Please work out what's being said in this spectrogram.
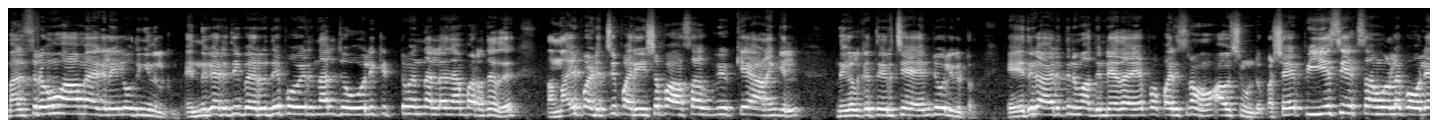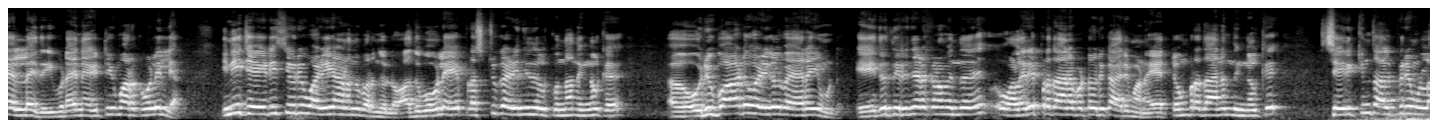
മത്സരവും ആ മേഖലയിൽ ഒതുങ്ങി നിൽക്കും. എന്ന് കരുതി വെറുതെ പോയിരുന്നാൽ ജോലി കിട്ടുമെന്നല്ല ഞാൻ പറഞ്ഞത്. നന്നായി പഠിച്ച് പരീക്ഷ പാസ്സാക്കുകയൊക്കെ ആണെങ്കിൽ നിങ്ങൾക്ക് തീർച്ചയായും ജോലി കിട്ടും. ഏത് കാര്യത്തിനും അതിന്റേതായ പരിശ്രമം ആവശ്യമുണ്ട്. പക്ഷേ പി എസ് സി എക്സാമുകളെ പോലെയല്ല ഇത്. ഇവിടെ നെഗറ്റീവ് മാർക്കുകളില്ല ഇനി ജെ ഡി സി ഒരു വഴിയാണെന്ന് പറഞ്ഞല്ലോ. അതുപോലെ പ്ലസ് ടു കഴിഞ്ഞ് നിൽക്കുന്ന നിങ്ങൾക്ക് ഒരുപാട് വഴികൾ വേറെയുമുണ്ട്. ഏത് തിരഞ്ഞെടുക്കണമെന്ന് വളരെ പ്രധാനപ്പെട്ട ഒരു കാര്യമാണ്. ഏറ്റവും പ്രധാനം നിങ്ങൾക്ക് ശരിക്കും താല്പര്യമുള്ള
